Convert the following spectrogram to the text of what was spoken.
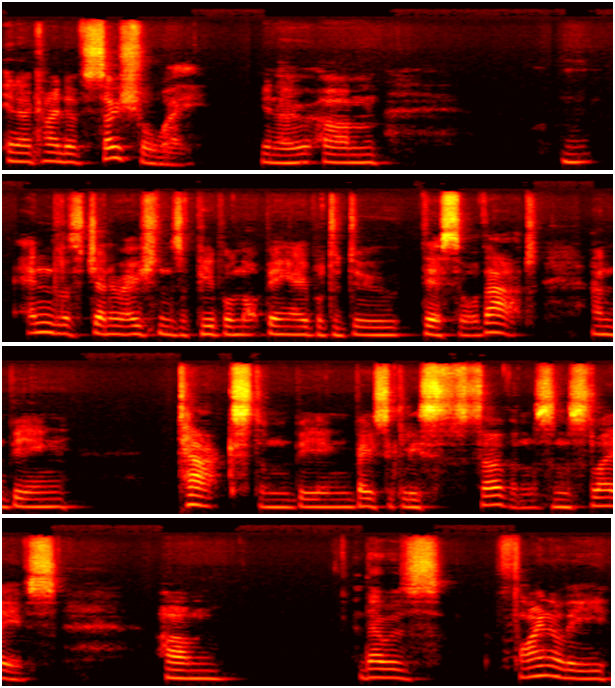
in a kind of social way you know um, endless generations of people not being able to do this or that and being taxed and being basically servants and slaves. Um, there was finally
